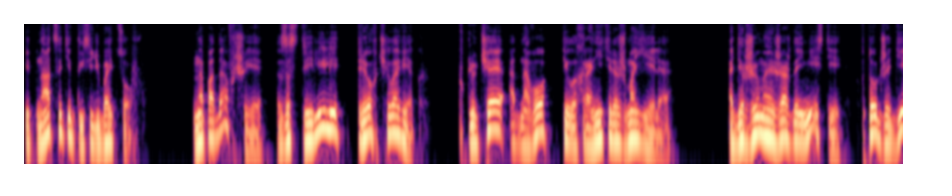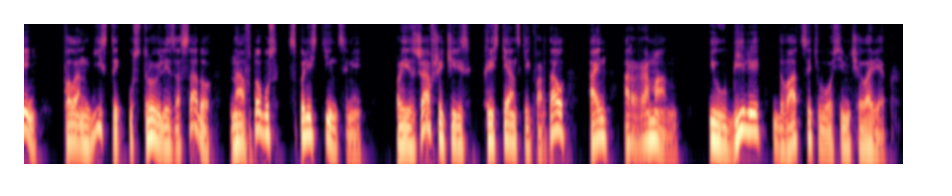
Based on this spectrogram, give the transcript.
15 тысяч бойцов. Нападавшие застрелили трех человек, включая одного телохранителя Жмаеля. Одержимые жаждой мести, в тот же день фалангисты устроили засаду на автобус с палестинцами, проезжавший через христианский квартал Айн-Ар-Раман, и убили 28 человек.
